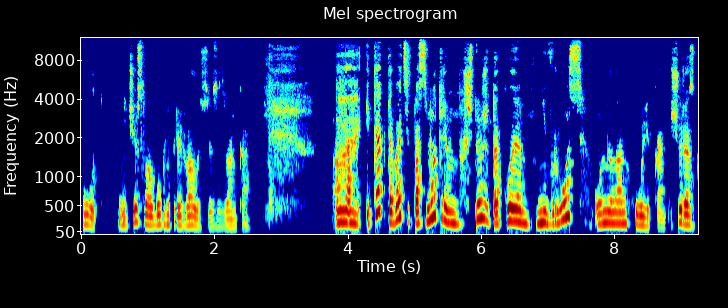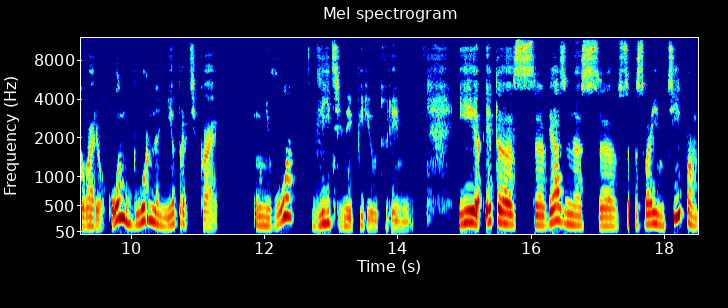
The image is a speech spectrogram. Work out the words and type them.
Вот, ничего, слава богу, не прервалось из-за звонка. А, итак, давайте посмотрим, что же такое невроз у меланхолика. Еще раз говорю, он бурно не протекает. У него длительный период времени. И это связано с, со своим типом.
